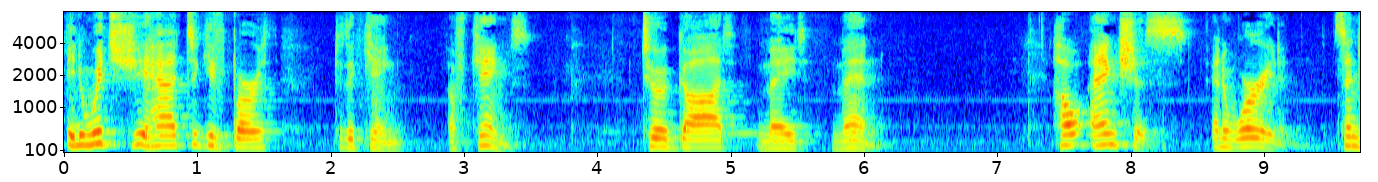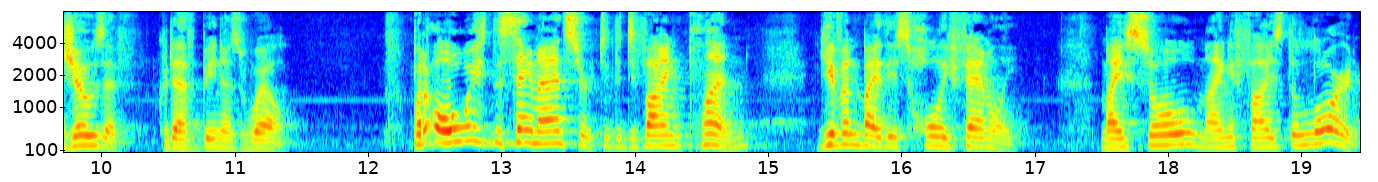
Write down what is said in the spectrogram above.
in which she had to give birth to the King of Kings, to a God made man. How anxious and worried St. Joseph could have been as well. But always the same answer to the divine plan given by this holy family My soul magnifies the Lord,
